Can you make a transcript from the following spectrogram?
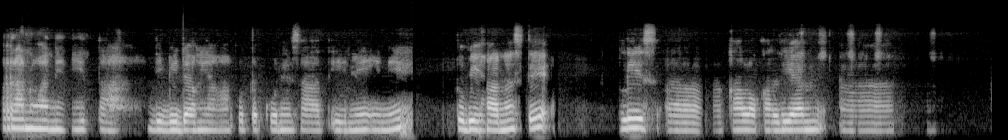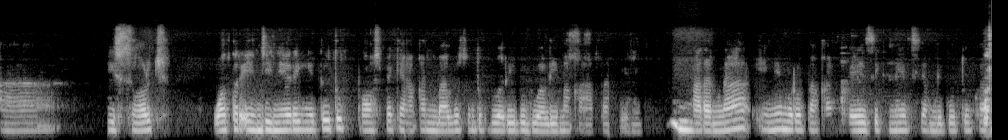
Peran wanita di bidang yang aku tekuni saat ini, ini to be honest deh, please uh, kalau kalian uh, uh, research water engineering itu tuh prospek yang akan bagus untuk 2025 ke atas ini. Hmm. Karena ini merupakan basic needs yang dibutuhkan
